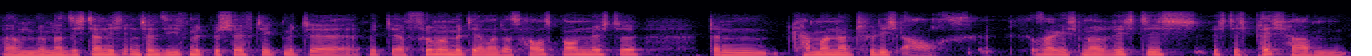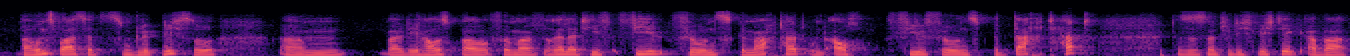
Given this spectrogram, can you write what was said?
Ähm, wenn man sich da nicht intensiv mit beschäftigt, mit der, mit der Firma, mit der man das Haus bauen möchte, dann kann man natürlich auch, sage ich mal, richtig, richtig Pech haben. Bei uns war es jetzt zum Glück nicht so, ähm, weil die Hausbaufirma relativ viel für uns gemacht hat und auch viel für uns bedacht hat. Das ist natürlich wichtig, aber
